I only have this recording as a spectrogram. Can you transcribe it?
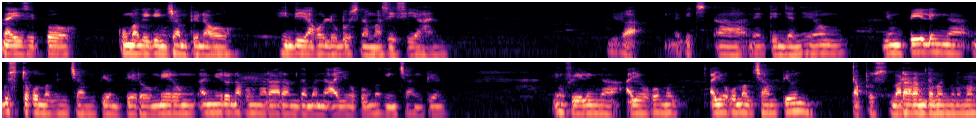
naisip ko kung magiging champion ako, hindi ako lubos na masisiyahan. Di ba? Nagits, ah, naintindihan niyo yung yung feeling na gusto ko maging champion pero merong ay meron akong nararamdaman na ayoko maging champion. Yung feeling na ayoko mag ayoko mag-champion. Tapos mararamdaman mo naman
